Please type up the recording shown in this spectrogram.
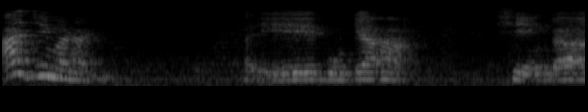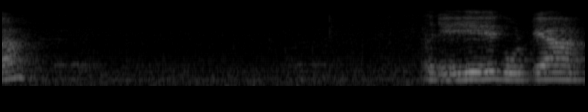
आजी म्हणाली अरे गोट्या शेंगा. अरे गोट्या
